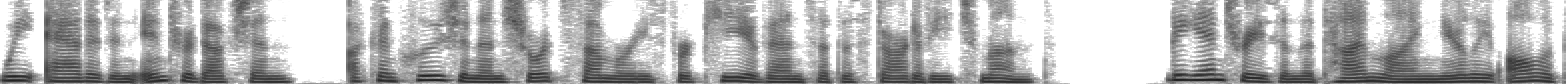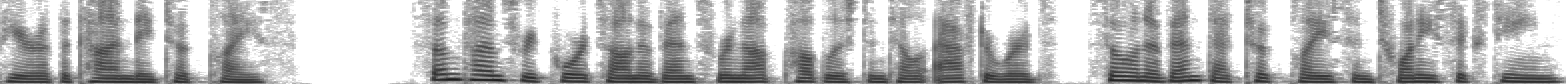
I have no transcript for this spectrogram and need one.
We added an introduction, a conclusion, and short summaries for key events at the start of each month. The entries in the timeline nearly all appear at the time they took place. Sometimes reports on events were not published until afterwards, so an event that took place in 2016,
